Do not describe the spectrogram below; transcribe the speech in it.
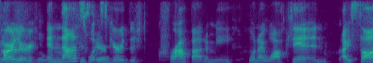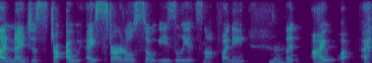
parlor here. over there. and that's She's what here. scared the crap out of me when I walked in. I saw it and I just star- I, I startle so easily. It's not funny, Yeah. but I, I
